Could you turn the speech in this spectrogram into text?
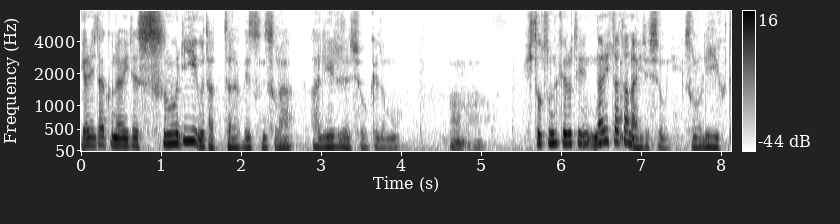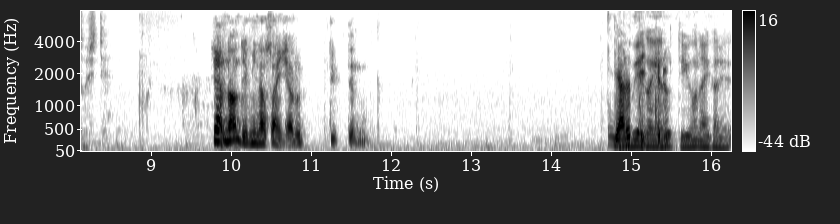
やりたくないで済むリーグだったら別にそれはあり得るでしょうけども。うん一つ抜けると成り立たないでしょうに、そのリーグとして。じゃあなんで皆さんやるって言ってんの？やるって上がやるっ言ってるて言わないから、みん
